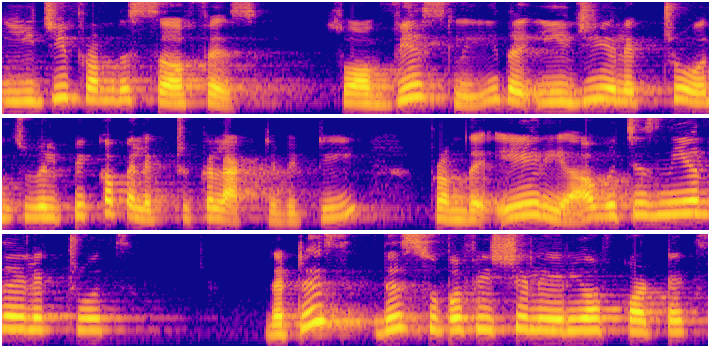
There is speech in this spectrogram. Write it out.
EEG from the surface. So obviously the EEG electrodes will pick up electrical activity from the area which is near the electrodes. That is this superficial area of cortex.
